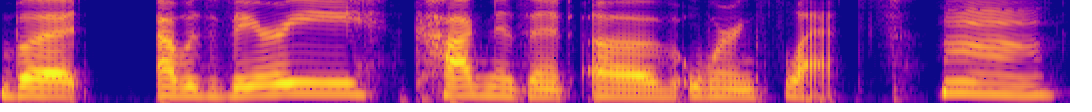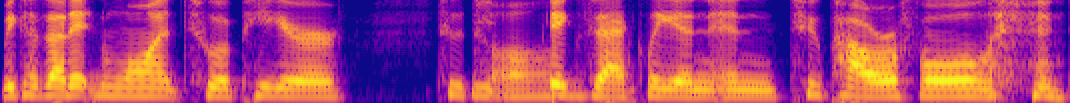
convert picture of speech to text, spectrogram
but I was very cognizant of wearing flats hmm. because I didn't want to appear Too tall. Exactly, and and too powerful and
